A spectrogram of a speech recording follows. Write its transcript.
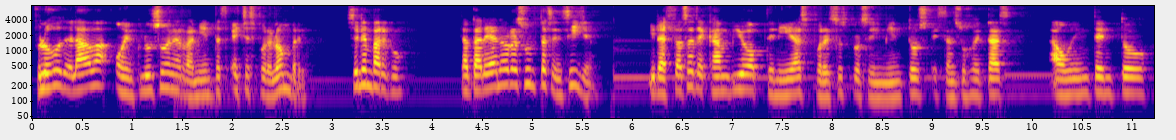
flujos de lava o incluso en herramientas hechas por el hombre. Sin embargo, la tarea no resulta sencilla, y las tasas de cambio obtenidas por estos procedimientos están sujetas a un intento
